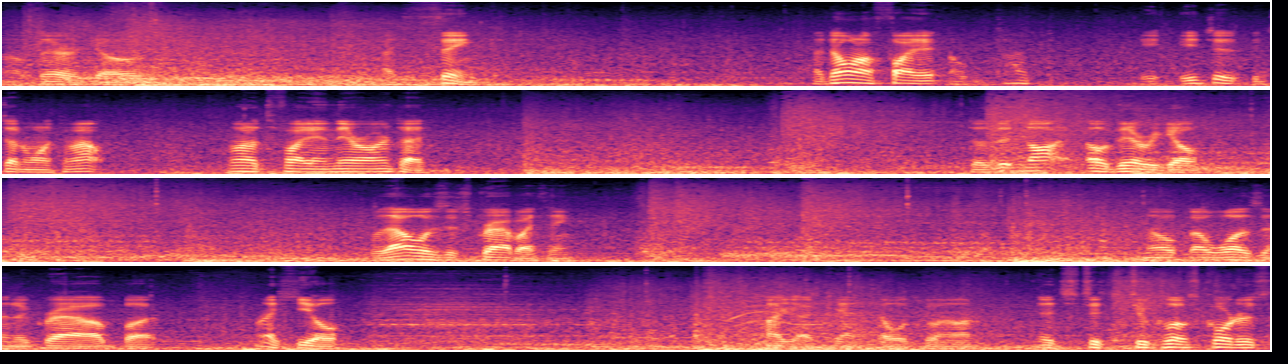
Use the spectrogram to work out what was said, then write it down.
Oh, there it goes. I think. I don't want to fight it. Oh, God. It, it, just, it doesn't want to come out. I'm gonna have to fight in there, aren't I? Does it not? Oh, there we go. Well, that was just grab, I think. Nope, that wasn't a grab, but I'm gonna heal. I, I can't tell what's going on. It's, it's too close quarters.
